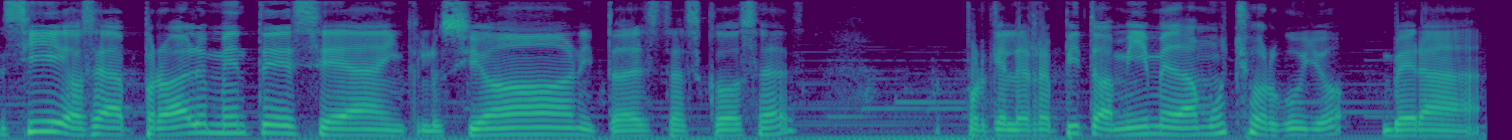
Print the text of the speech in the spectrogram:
sí, o sea, probablemente sea inclusión y todas estas cosas, porque les repito, a mí me da mucho orgullo ver a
